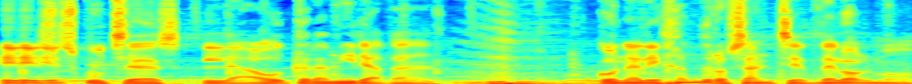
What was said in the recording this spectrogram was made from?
Escuchas La Otra Mirada. Con Alejandro Sánchez del Olmo.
